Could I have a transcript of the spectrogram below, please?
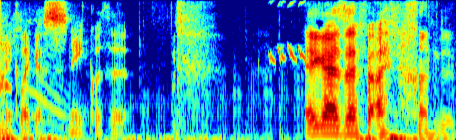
Make like a snake with it. Hey guys, I, f- I found it.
